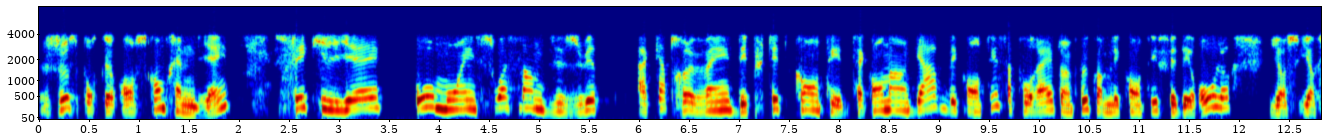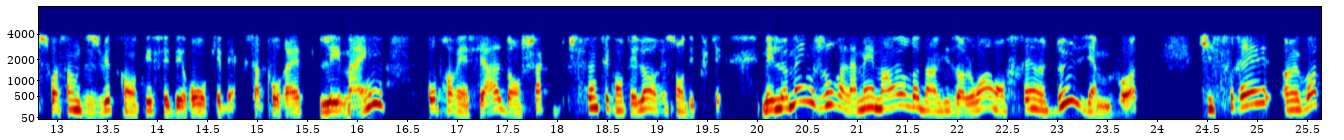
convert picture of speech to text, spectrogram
juste pour qu'on se comprenne bien, c'est qu'il y ait au moins 78 à 80 députés de comté. Fait qu'on en garde des comtés, ça pourrait être un peu comme les comtés fédéraux. Là. Il, y a, il y a 78 comtés fédéraux au Québec. Ça pourrait être les mêmes au provincial, dont chaque, chacun de ces comtés-là aurait son député. Mais le même jour, à la même heure, là, dans l'isoloir, on ferait un deuxième vote qui serait un vote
